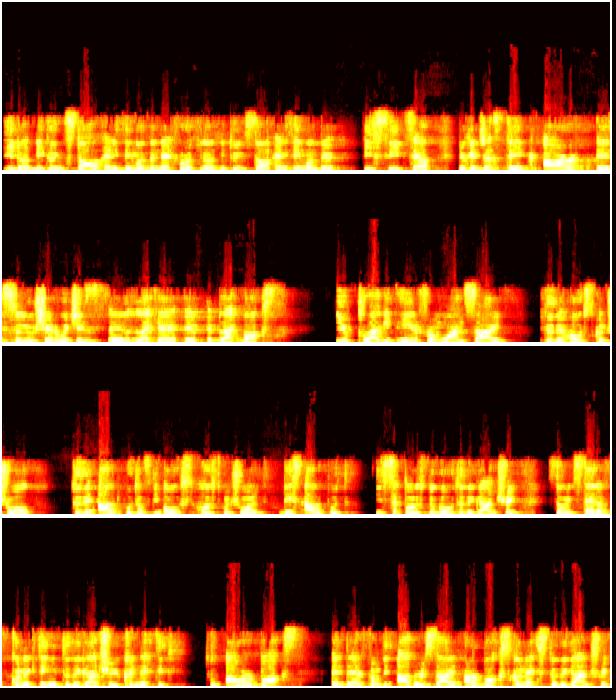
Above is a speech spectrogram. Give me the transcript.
you don't need to install anything on the network. You don't need to install anything on the PC itself. You can just take our uh, solution, which is uh, like a, a, black box, you plug it in from one side to the host control, to the output of the host control. This output is supposed to go to the gantry. So instead of connecting it to the gantry, you connect it to our box. And then from the other side, our box connects to the gantry.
